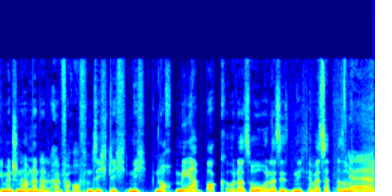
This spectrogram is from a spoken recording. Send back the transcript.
die Menschen haben dann halt einfach offensichtlich nicht noch mehr Bock oder so, oder sie nicht, weißt du? Also Ja, ja.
